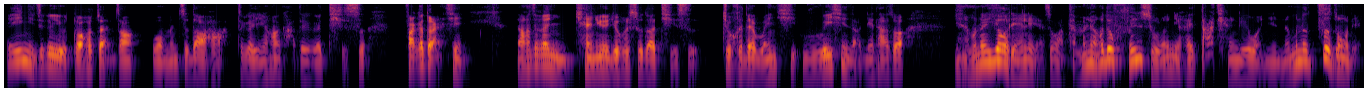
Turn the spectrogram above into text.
哎，你这个有多少转账？我们知道哈，这个银行卡这个提示，发个短信，然后这个前女友就会收到提示，就会在微信微信上跟他说，你能不能要点脸是吧？咱们两个都分手了，你还打钱给我，你能不能自重点？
